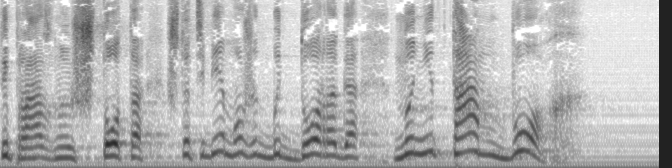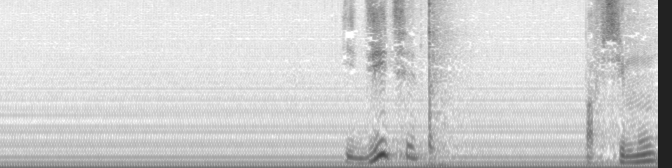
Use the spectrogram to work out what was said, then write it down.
ты празднуешь что-то, что тебе может быть дорого, но не там Бог. Идите по всему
